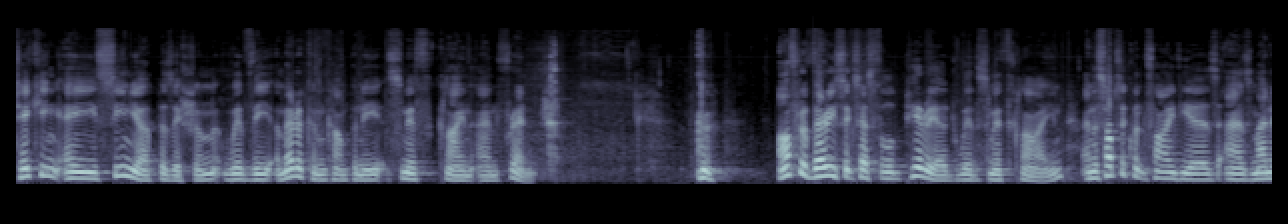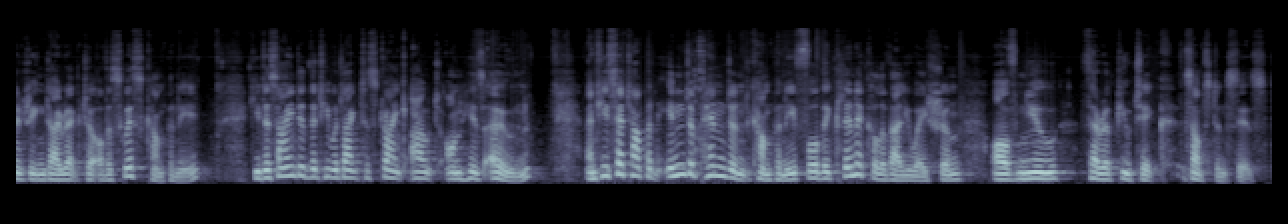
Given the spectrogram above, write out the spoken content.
taking a senior position with the American company Smith, Kline and French. After a very successful period with Smith, SmithKline and a subsequent five years as managing director of a Swiss company, he decided that he would like to strike out on his own, and he set up an independent company for the clinical evaluation of new therapeutic substances.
